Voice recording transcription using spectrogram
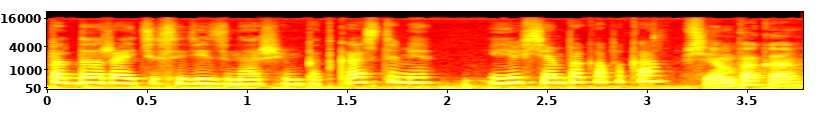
Продолжайте следить за нашими подкастами. И всем пока-пока. Всем пока.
